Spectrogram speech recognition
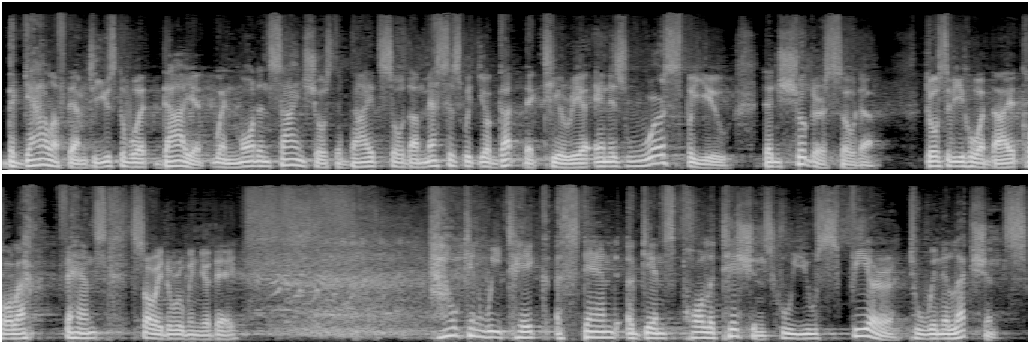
The gall of them to use the word diet when modern science shows that diet soda messes with your gut bacteria and is worse for you than sugar soda. Those of you who are diet cola fans, sorry to ruin your day. How can we take a stand against politicians who use fear to win elections?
